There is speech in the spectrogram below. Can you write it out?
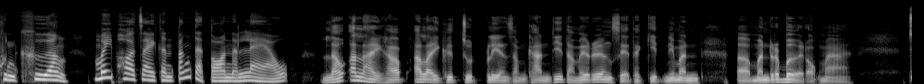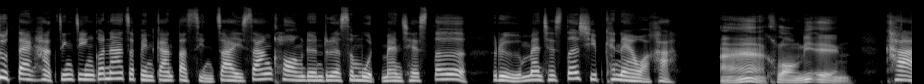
ขุนเคือง ไม่พอใจกันตั้งแต่ตอนนั้นแล้ว แล้วอะไรครับอะไรคือจุดเปลี่ยนสำคัญที่ทำให้เรื่องเศรษฐกิจนี่มันเอ่อมันระเบิดออกมา จุดแตกหักจริง ๆ ก็น่าจะเป็นการตัดสินใจสร้างคลองเดินเรือสมุทรแมนเชสเตอร์หรือแมนเชสเตอร์ชิพแค n นลอะค่ะ อ่าคลองนี่เอง ค่ะ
